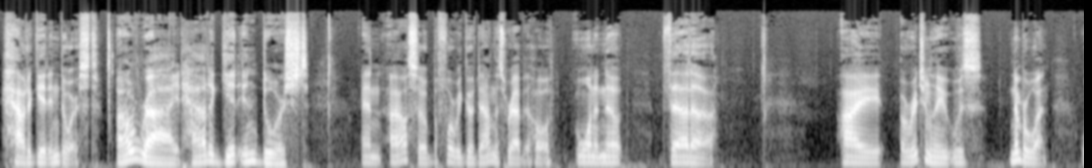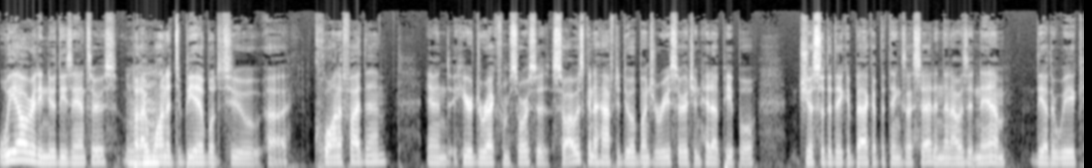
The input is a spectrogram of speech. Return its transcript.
how to get endorsed. All right, how to get endorsed. And I also, before we go down this rabbit hole, want to note that uh, I originally was number one. We already knew these answers, but I Mhm. wanted to be able to uh, quantify them and hear direct from sources. So I was going to have to do a bunch of research and hit up people just so that they could back up the things I said. And then I was at NAMM the other week,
